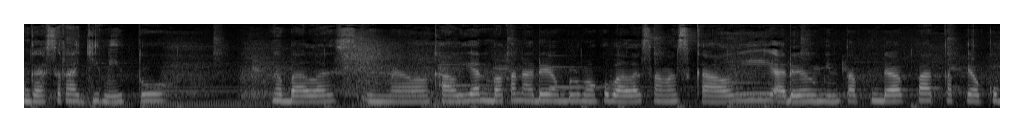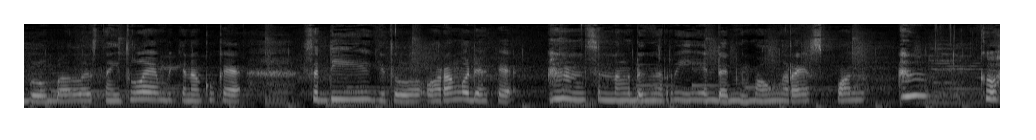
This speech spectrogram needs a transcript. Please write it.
nggak serajin itu ngebalas email kalian. Bahkan ada yang belum aku balas sama sekali ada yang minta pendapat tapi aku belum balas. Nah itulah yang bikin aku kayak sedih gitu loh. Orang udah kayak senang dengerin dan mau ngerespon. Kok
